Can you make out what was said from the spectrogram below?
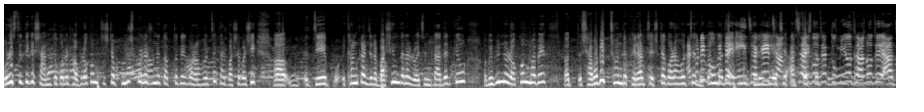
পরিস্থিতিকে শান্ত করার সব রকম চেষ্টা পুলিশ প্রশাসনের থেকে করা হচ্ছে। তার পাশাপাশি যে এখানকার যারা বাসিন্দারা রয়েছেন, তাদেরকেও বিভিন্ন রকমভাবে ভাবে স্বাভাবিক ছন্দে ফেরার চেষ্টা করা হচ্ছে এখনই দোকান মমিতা বাজার এই জায়গায় জানতে চাইব যে তুমিও জানো যে আজ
